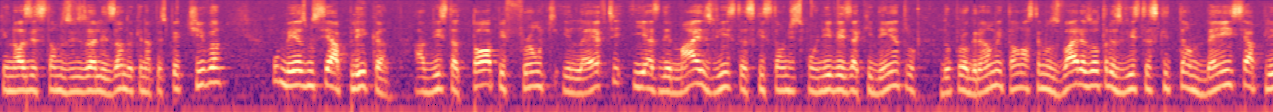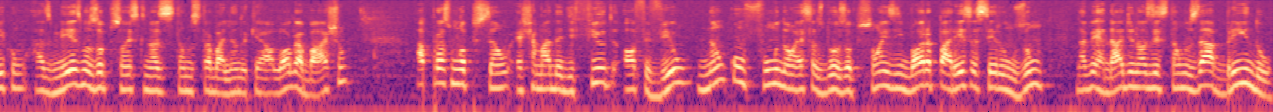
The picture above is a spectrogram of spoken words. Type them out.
que nós estamos visualizando aqui na perspectiva. O mesmo se aplica à vista Top, Front e Left e as demais vistas que estão disponíveis aqui dentro do programa. Então nós temos várias outras vistas que também se aplicam às mesmas opções que nós estamos trabalhando aqui logo abaixo. A próxima opção é chamada de Field of View. Não confundam essas duas opções, embora pareça ser um zoom, na verdade nós estamos abrindo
